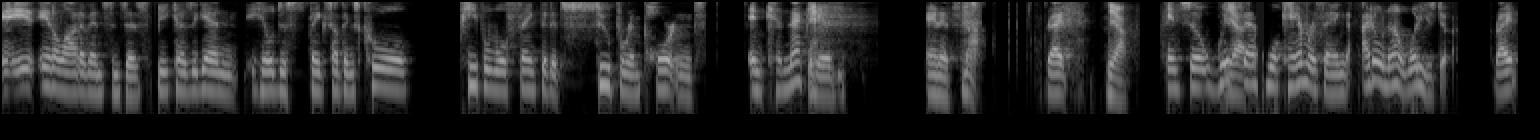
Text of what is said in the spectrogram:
i- in a lot of instances because again he'll just think something's cool people will think that it's super important and connected and it's not right Yeah. and so with Yeah. that whole camera thing i don't know what he's doing right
